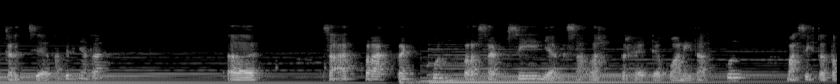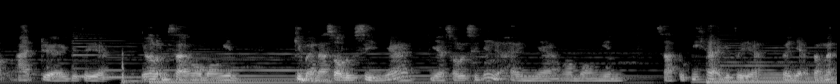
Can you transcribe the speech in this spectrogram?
bekerja tapi ternyata uh, saat praktek pun persepsi yang salah terhadap wanita pun masih tetap ada gitu ya. Ya kalau misalnya ngomongin gimana solusinya, ya solusinya nggak hanya ngomongin satu pihak gitu ya, banyak banget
